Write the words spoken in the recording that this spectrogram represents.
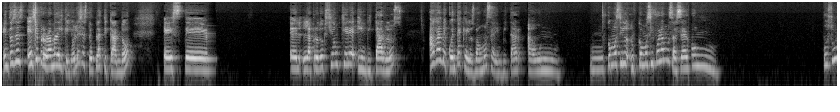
Entonces, ese programa del que yo les estoy platicando, este, la producción quiere invitarlos. Hagan de cuenta que los vamos a invitar a un, como si, como si fuéramos a hacer un, pues un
